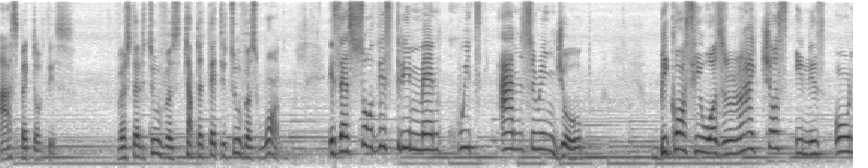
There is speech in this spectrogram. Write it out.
aspect of this. Verse 32, verse chapter 32, verse 1. It says, So these three men quit answering Job because he was righteous in his own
